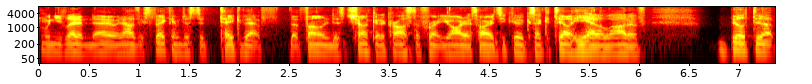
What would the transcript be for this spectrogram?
when you let him know, and I was expecting him just to take that that phone and just chunk it across the front yard as hard as he could because I could tell he had a lot of built up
